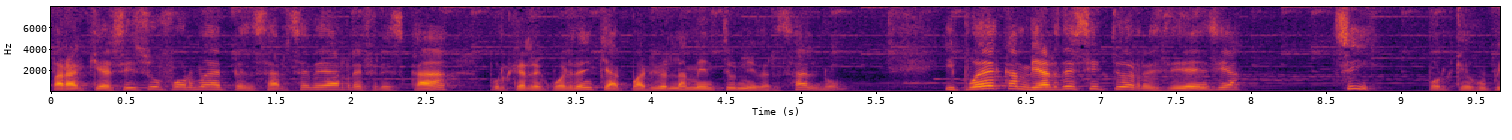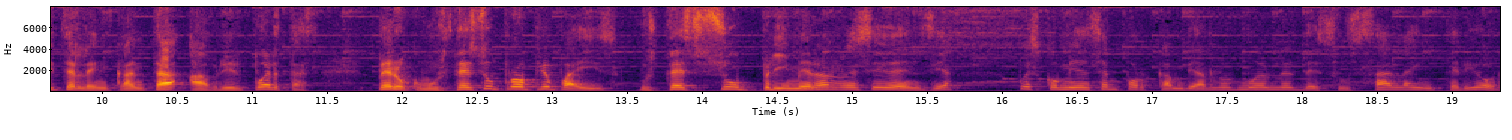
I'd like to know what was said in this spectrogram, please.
para que así su forma de pensar se vea refrescada, porque recuerden que Acuario es la mente universal, ¿no? ¿Y puede cambiar de sitio de residencia? Sí, porque Júpiter le encanta abrir puertas. Pero como usted es su propio país, usted es su primera residencia, pues comiencen por cambiar los muebles de su sala interior.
